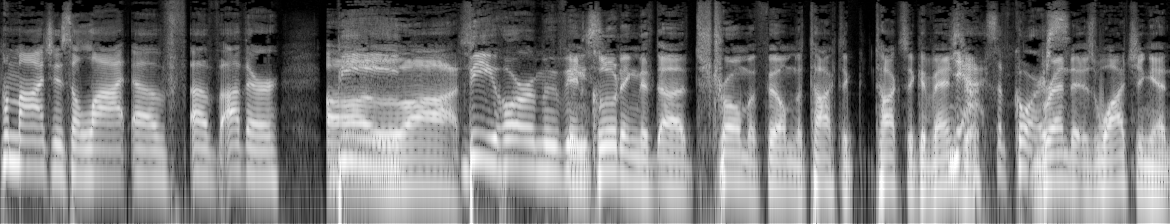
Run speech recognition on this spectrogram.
homages a lot of of other A B lot. B horror movies. including the uh, Troma film the toxic toxic avenger Yes, of course. brenda is watching it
